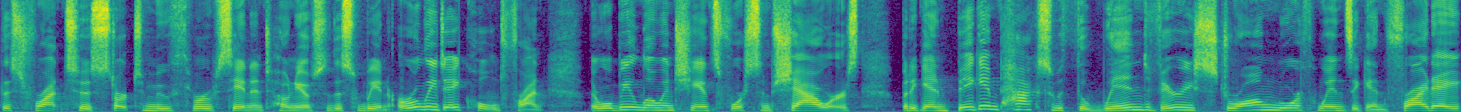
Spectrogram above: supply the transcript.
this front to start to move through San Antonio. So this will be an early day cold front. There will be a low end chance for some showers. But again, big impacts with the wind, very strong north winds again Friday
